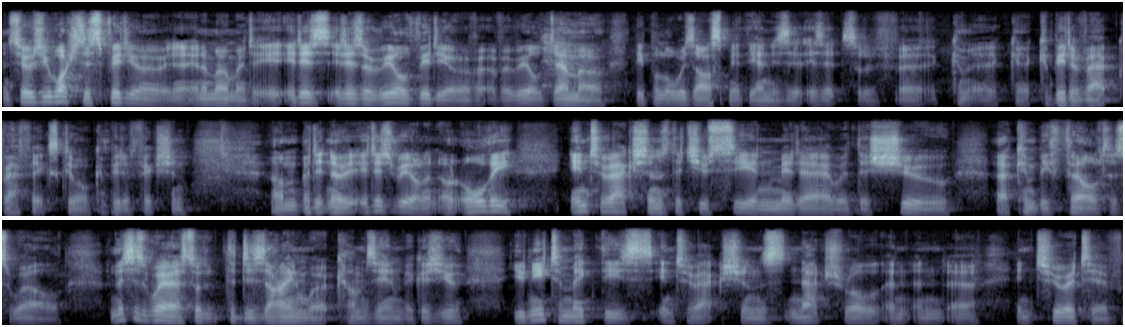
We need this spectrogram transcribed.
And so as you watch this video in, in a moment, it, it, is, it is a real video of, of, a real demo. People always ask me at the end, is it, is it sort of uh, com uh, computer graphics or computer fiction? Um, but it, no, it is real, and, all the interactions that you see in midair with the shoe uh, can be felt as well. And this is where sort of the design work comes in, because you, you need to make these interactions natural and, and uh, intuitive.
